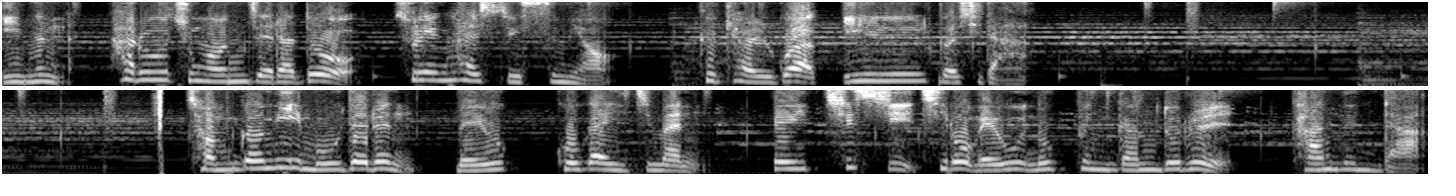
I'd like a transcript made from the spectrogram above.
이는 하루 중 언제라도 수행할 수 있으며 그 결과 1일 것이다. 점검이 모델은 매우 고가이지만 HCG로 매우 높은 감도를 갖는다.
